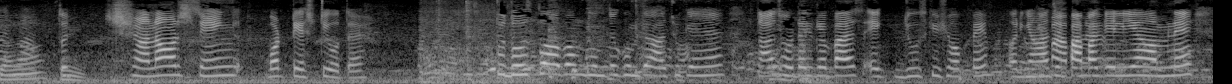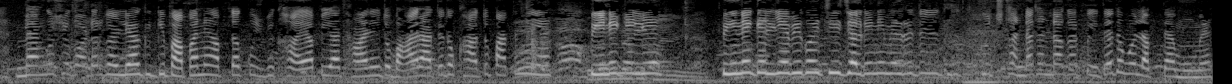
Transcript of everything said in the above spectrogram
चना तो चना और सेंग बहुत टेस्टी होता है। तो दोस्तों अब हम घूमते घूमते आ चुके हैं ताज होटल के पास एक जूस की शॉप पे। और यहाँ से पापा के लिए हमने मैंगो शेक ऑर्डर कर लिया क्योंकि पापा ने अब तक कुछ भी खाया पिया था नहीं तो बाहर आते तो खा तो पाते नहीं है। पीने के लिए पीने के लिए भी कोई चीज़ जल्दी नहीं मिल रही थी। कुछ ठंडा ठंडा अगर पीते तो वो लगता है मुँह में।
